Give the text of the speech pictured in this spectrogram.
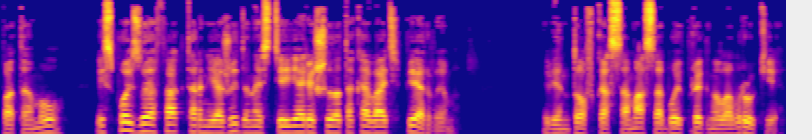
Потому, используя фактор неожиданности, я решил атаковать первым. Винтовка сама собой прыгнула в руки.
